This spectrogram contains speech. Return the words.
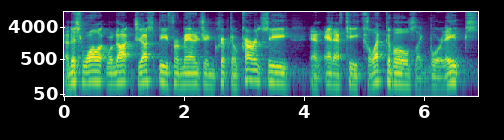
And this wallet will not just be for managing cryptocurrency and NFT collectibles like Bored Apes,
